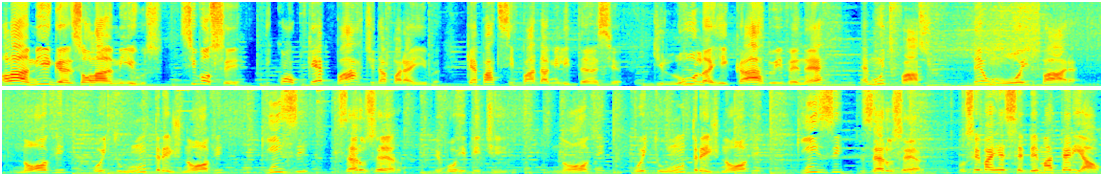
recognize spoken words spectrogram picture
Olá, amigas, olá, amigos. Se você, de qualquer parte da Paraíba, quer participar da militância de Lula, Ricardo e Vené, é muito fácil. Dê um oi para 98139 1500. Eu vou repetir: 98139 1500. Você vai receber material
